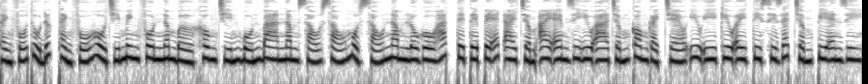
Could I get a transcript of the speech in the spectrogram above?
thành phố Thủ Đức, thành phố Hồ Chí Minh phone number 0943566165 logo https://imgua.com gạch chéo ueqatcz.png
